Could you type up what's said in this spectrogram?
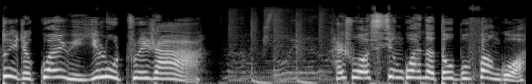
对着关羽一路追杀，还说姓关的都不放过。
